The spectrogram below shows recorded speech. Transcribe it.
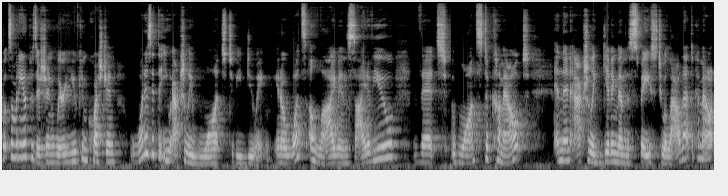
put somebody in a position where you can question what is it that you actually want to be doing? You know, what's alive inside of you that wants to come out? And then actually giving them the space to allow that to come out.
